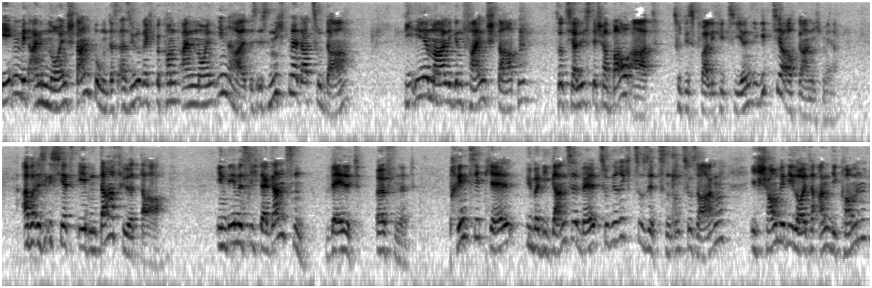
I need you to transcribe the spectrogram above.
eben mit einem neuen Standpunkt. Das Asylrecht bekommt einen neuen Inhalt. Es ist nicht mehr dazu da, die ehemaligen Feindstaaten sozialistischer Bauart zu disqualifizieren. Die gibt es ja auch gar nicht mehr. Aber es ist jetzt eben dafür da, indem es sich der ganzen Welt öffnet, prinzipiell über die ganze Welt zu Gericht zu sitzen und zu sagen, ich schaue mir die Leute an, die kommen,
